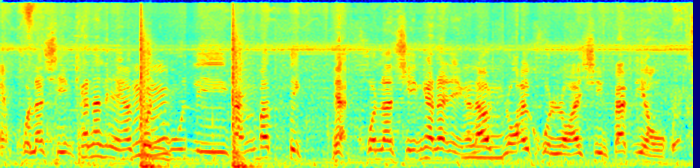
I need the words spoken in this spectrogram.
อะคนละชิ้นแค่นั้นเองครับอือฮึก้นบุหรี่ถังพลาสติกเนี่ยคนละชิ้นแค่นั้นเองแล้วร้อยคนร้อยชิ้นแป๊บเดียวส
